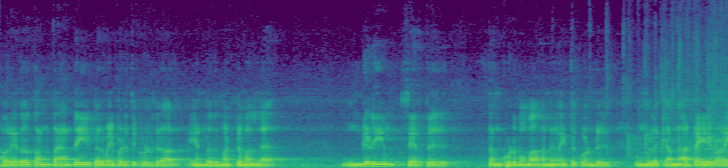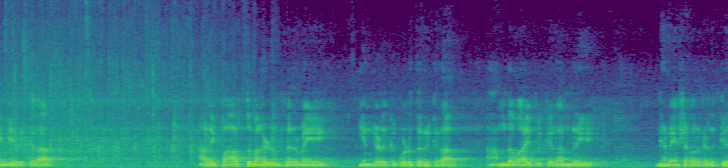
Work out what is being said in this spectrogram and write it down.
அவர் ஏதோ தன் தந்தையை பெருமைப்படுத்திக் கொள்கிறார் என்பது மட்டுமல்ல உங்களையும் சேர்த்து தன் குடும்பமாக நினைத்து கொண்டு உங்களுக்கு அந்த அட்டையை வழங்கி இருக்கிறார் அதை பார்த்து மகிழும் பெருமையை எங்களுக்கு கொடுத்திருக்கிறார். அந்த வாய்ப்புக்கு நன்றி கணேஷ் அவர்களுக்கு.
